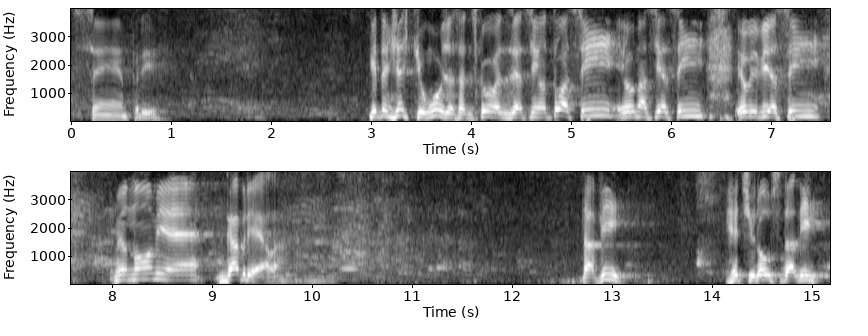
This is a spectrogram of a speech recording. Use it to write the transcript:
Sempre. Porque tem gente que usa essa desculpa para dizer assim: eu estou assim, eu nasci assim, eu vivi assim, meu nome é Gabriela. Davi retirou-se dali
